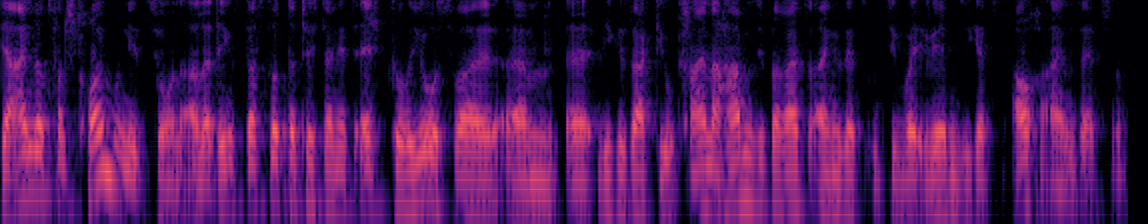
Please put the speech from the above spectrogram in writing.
Der Einsatz von Streumunition allerdings, das wird natürlich dann jetzt echt kurios, weil, ähm, äh, wie gesagt, die Ukrainer haben sie bereits eingesetzt und sie werden sie jetzt auch einsetzen.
